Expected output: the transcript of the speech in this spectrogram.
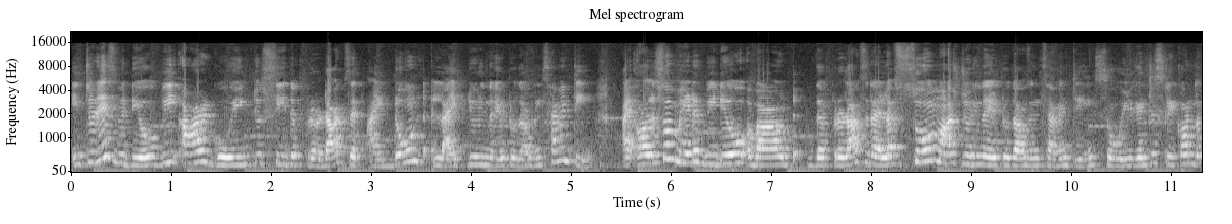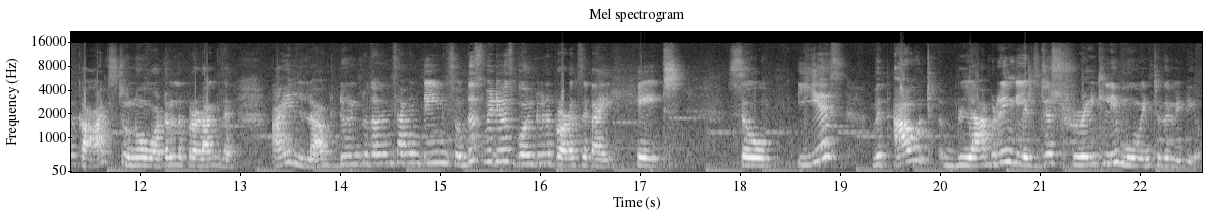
In today's video, we are going to see the products that I don't like during the year 2017. I also made a video about the products that I love so much during the year 2017. So you can just click on the cards to know what are the products that I loved during 2017. So this video is going to be the products that I hate. So yes, without blabbering, let's just straightly move into the video.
